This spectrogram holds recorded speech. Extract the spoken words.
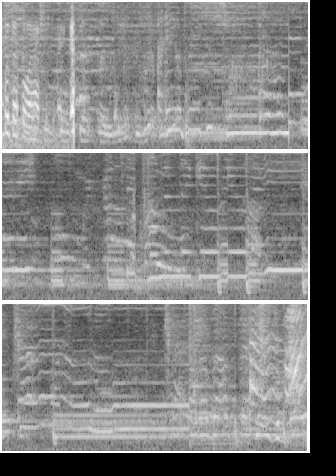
But that's all I have to say.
